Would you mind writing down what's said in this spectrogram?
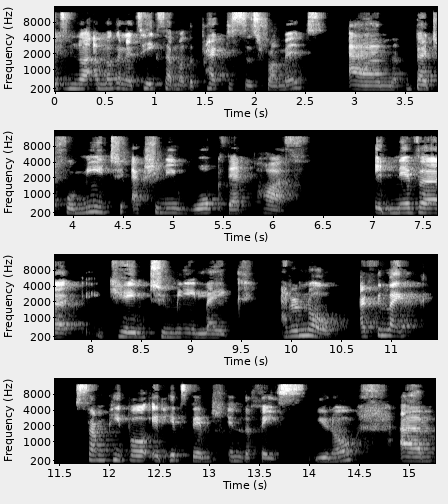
it's not I'm not gonna take some of the practices from it. Um, but for me to actually walk that path, it never came to me like I don't know. I feel like some people it hits them in the face, you know? Um,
